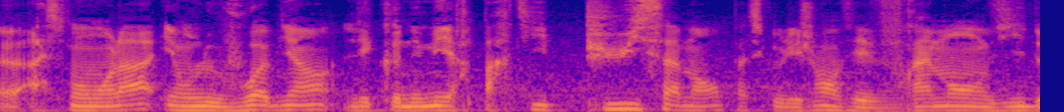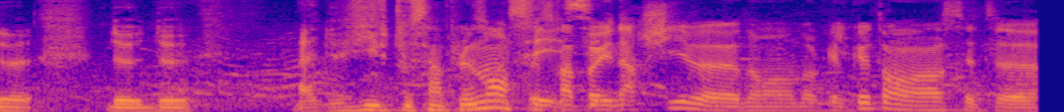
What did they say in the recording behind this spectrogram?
à ce moment-là. Et on le voit bien, l'économie est repartie puissamment parce que les gens avaient vraiment envie de, de, de bah, de vivre tout simplement. Ce ne sera pas une archive euh, dans, dans quelques temps, hein, cette, euh,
